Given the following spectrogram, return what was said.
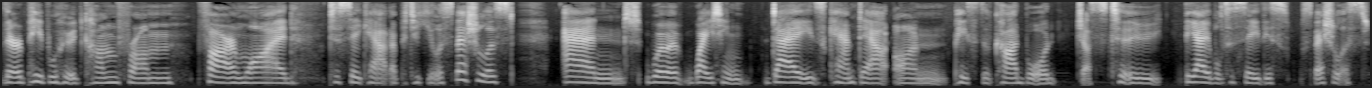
There are people who had come from far and wide to seek out a particular specialist and were waiting days camped out on pieces of cardboard just to be able to see this specialist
